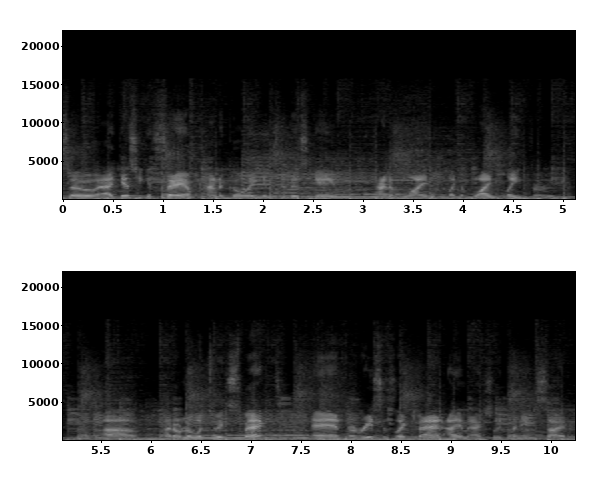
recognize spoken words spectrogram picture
So I guess you could say I'm kind of going into this game kind of blind, like a blind playthrough. Uh, I don't know what to expect, and for reasons like that, I am actually pretty excited.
